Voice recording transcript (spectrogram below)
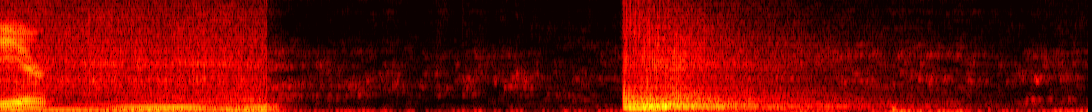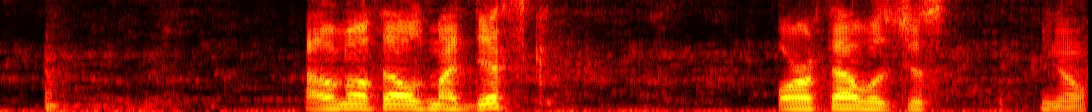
Dear. I don't know if that was my disc or if that was just, you know,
